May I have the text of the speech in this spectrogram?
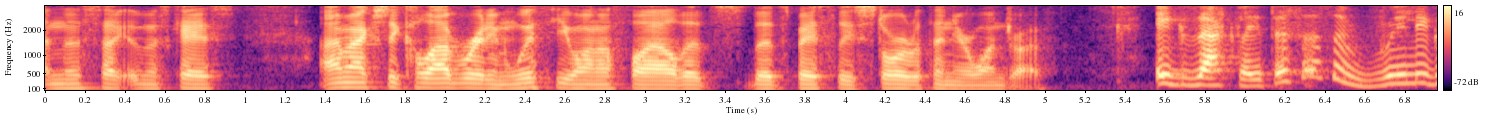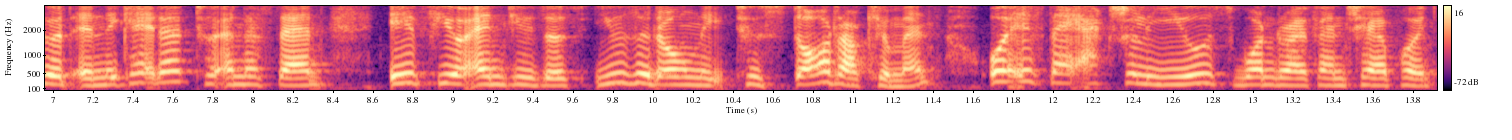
in this in this case, I'm actually collaborating with you on a file that's, that's basically stored within your OneDrive. Exactly. This is a really good indicator to understand if your end users use it only to store documents or if they actually use OneDrive and SharePoint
